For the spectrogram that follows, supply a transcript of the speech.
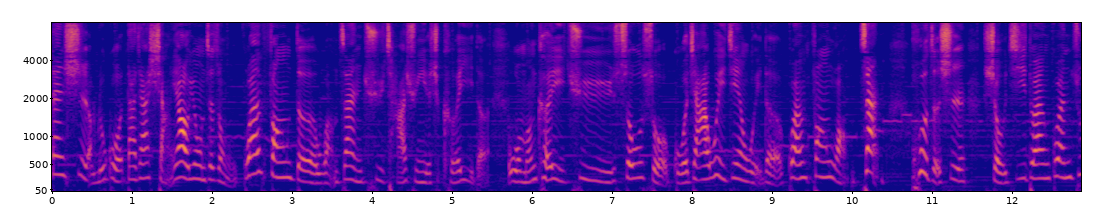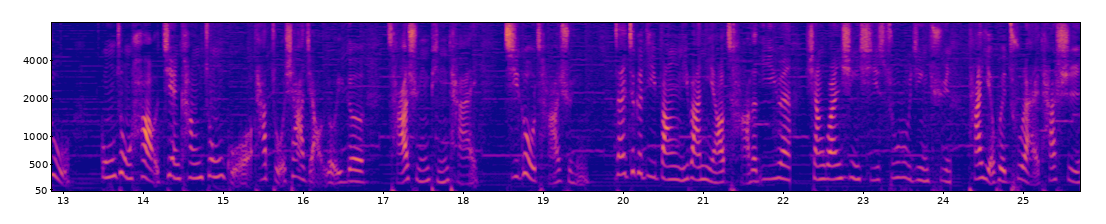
但是如果大家想要用这种官方的网站去查询也是可以的，我们可以去搜索国家卫健委的官方网站，或者是手机端关注公众号“健康中国”，它左下角有一个查询平台，机构查询。在这个地方，你把你要查的医院相关信息输入进去，它也会出来，它是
